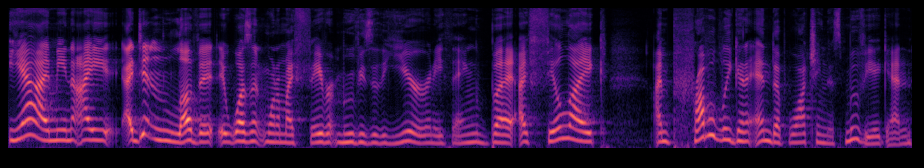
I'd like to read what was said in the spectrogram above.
yeah, I mean, I I didn't love it. It wasn't one of my favorite movies of the year or anything, but I feel like I'm probably going to end up watching this movie again,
